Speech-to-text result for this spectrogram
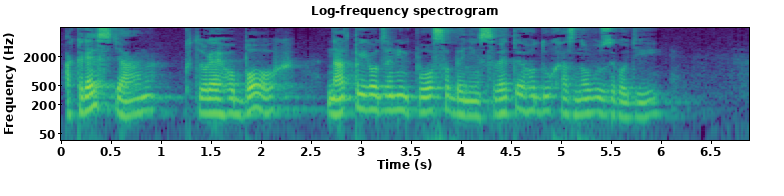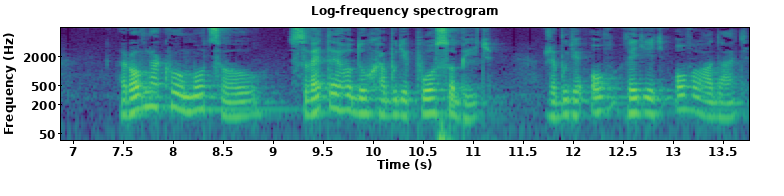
a kresťan, ktorého Boh nadprirodzeným pôsobením Svetého Ducha znovu zrodí, rovnakou mocou Svetého Ducha bude pôsobiť, že bude ov- vedieť ovládať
